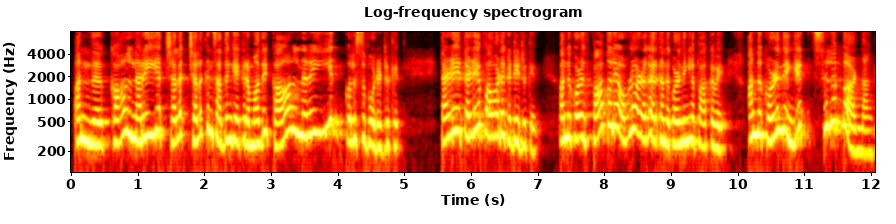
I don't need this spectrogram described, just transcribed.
அந்த கால் நிறைய சலக் சலக்குன்னு சத்தம் கேட்கிற மாதிரி கால் நிறைய கொலுசு போட்டுட்டு இருக்கு தழைய தழைய பாவாடை கட்டிட்டு இருக்கு அந்த குழந்தை பார்த்தாலே அவ்வளவு அழகா இருக்கு அந்த குழந்தைங்கள பார்க்கவே. அந்த குழந்தைங்க சிலம்பு ஆடினாங்க.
